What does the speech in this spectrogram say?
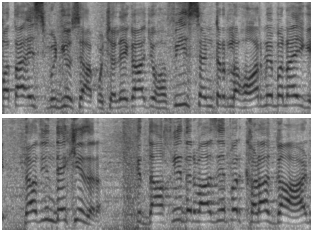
पता इस वीडियो से आपको चलेगा, जो हफीज पीस सेंटर लाहौर में बनाई गई। नाजीन देखिए जरा कि दाखिली दरवाजे पर खड़ा गार्ड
